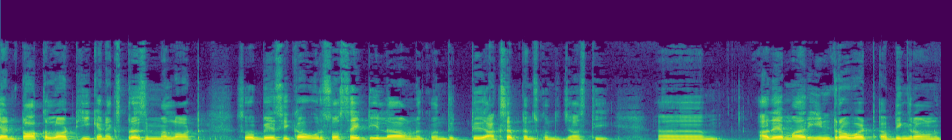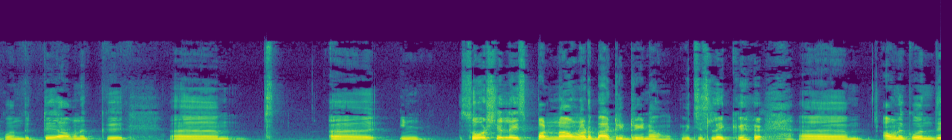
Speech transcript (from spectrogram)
can talk a lot he can express him a lot so பேசிக்காக ஒரு சொசைட்டியில் அவனுக்கு வந்துட்டு அக்செப்டன்ஸ் கொஞ்சம் ஜாஸ்தி. அதே மாதிரி இன்ட்ரோவர்ட் அப்படிங்கிறவனுக்கு வந்துட்டு அவனுக்கு இன் சோஷியலைஸ் பண்ணால் அவனோட பேட்டரி ட்ரெயின் ஆகும் விச் இஸ் லைக் அவனுக்கு வந்து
